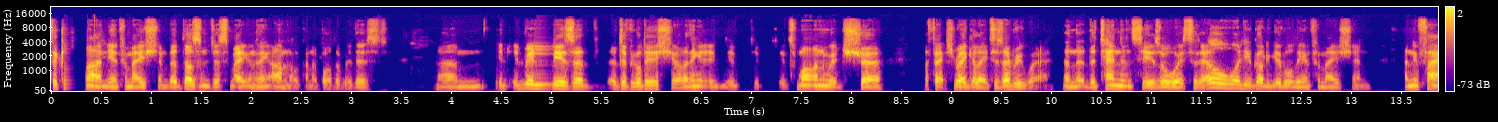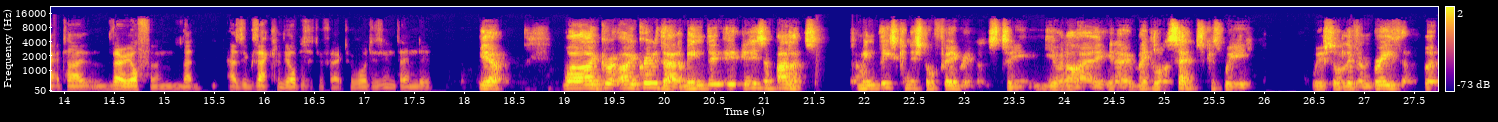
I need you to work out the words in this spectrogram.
the client the information, but doesn't just make them think, I'm not going to bother with this. Um, it, it, really is a, a, difficult issue. I think it, it, it's one which uh, affects regulators everywhere. And the, the tendency is always to say, oh, well, you've got to give all the information. And in fact, I, very often that has exactly the opposite effect of what is intended. Yeah, well, I agree, I agree with that. I mean, it, it is a balance. I mean, these conditional fee agreements to you and I, you know, make a lot of sense because we we sort of live and breathe them. But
